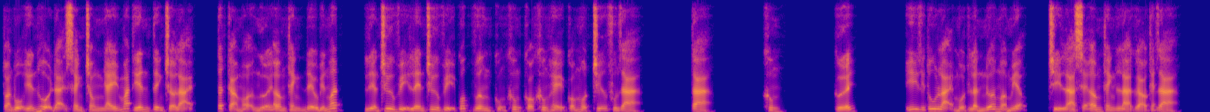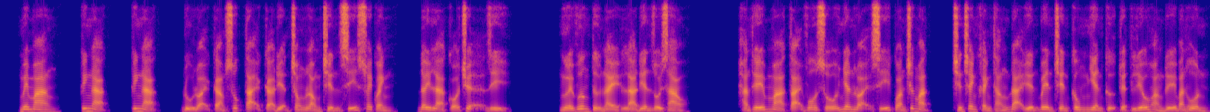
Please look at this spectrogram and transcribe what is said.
Toàn bộ yến hội đại sảnh trong nháy mắt yên tĩnh trở lại, tất cả mọi người âm thanh đều biến mất, liền chư vị lên chư vị quốc vương cũng không có không hề có một chữ phun ra. Ta không cưới. Y tu lại một lần nữa mở miệng, chỉ là sẽ âm thanh là gào thét ra. Mê mang, kinh ngạc kinh ngạc đủ loại cảm xúc tại cả điện trong lòng chiến sĩ xoay quanh, đây là có chuyện gì? Người vương tử này là điên rồi sao? Hắn thế mà tại vô số nhân loại sĩ quan trước mặt, chiến tranh khánh thắng đại yến bên trên công nhân cự tuyệt liễu hoàng đế ban hôn,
